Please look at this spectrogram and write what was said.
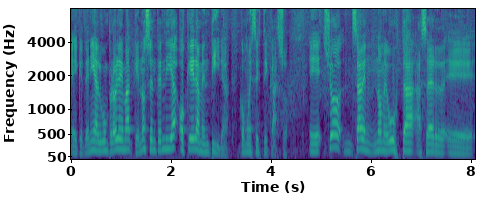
eh, que tenía algún problema, que no se entendía o que era mentira, como es este caso. Eh, yo, saben, no me gusta hacer eh,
